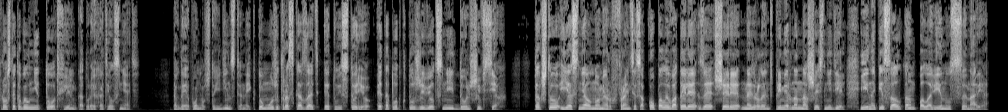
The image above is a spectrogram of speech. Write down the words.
Просто это был не тот фильм, который я хотел снять. Тогда я понял, что единственный, кто может рассказать эту историю, это тот, кто живет с ней дольше всех. Так что я снял номер Фрэнсиса Копполы в отеле The Sherry Netherland примерно на шесть недель и написал там половину сценария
